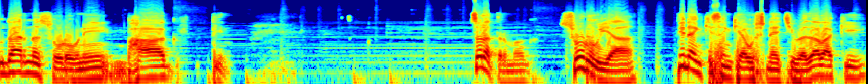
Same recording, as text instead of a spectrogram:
उदाहरण सोडवणे भाग तीन. चला तर मग सोडवूया. तीन अंकी संख्या उसण्याची वजाबाकी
